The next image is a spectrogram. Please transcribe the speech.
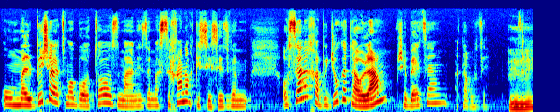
הוא מלביש על עצמו באותו זמן איזה מסכה נרקיסיסטית, ועושה לך בדיוק את העולם שבעצם אתה רוצה. מהמם.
